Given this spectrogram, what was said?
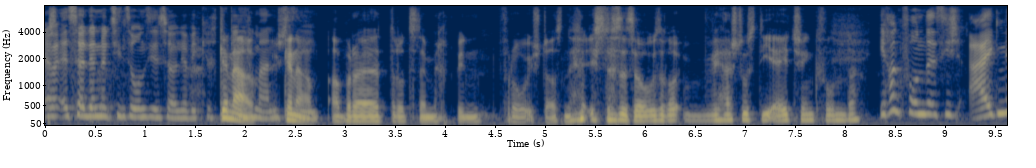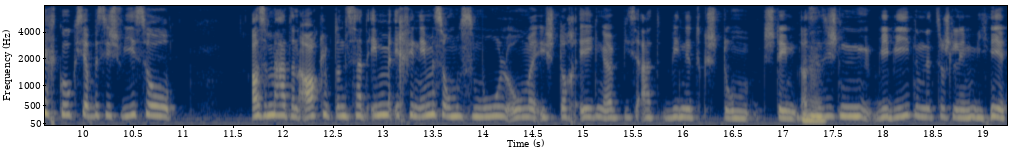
Aber es soll ja nicht sein Sohn sein, es soll ja wirklich genau, Mensch genau. sein. Aber äh, trotzdem, ich bin froh, ist das, nicht, ist das so. Wie hast du das De-Aging gefunden? Ich habe gefunden, es ist eigentlich gut gewesen, aber es ist wie so... Also man hat dann angeschaut und es hat immer, ich finde immer so ums Maul herum ist doch irgendetwas hat wie nicht gestumm, gestimmt. Also es ist wie weitem nicht so schlimm wie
